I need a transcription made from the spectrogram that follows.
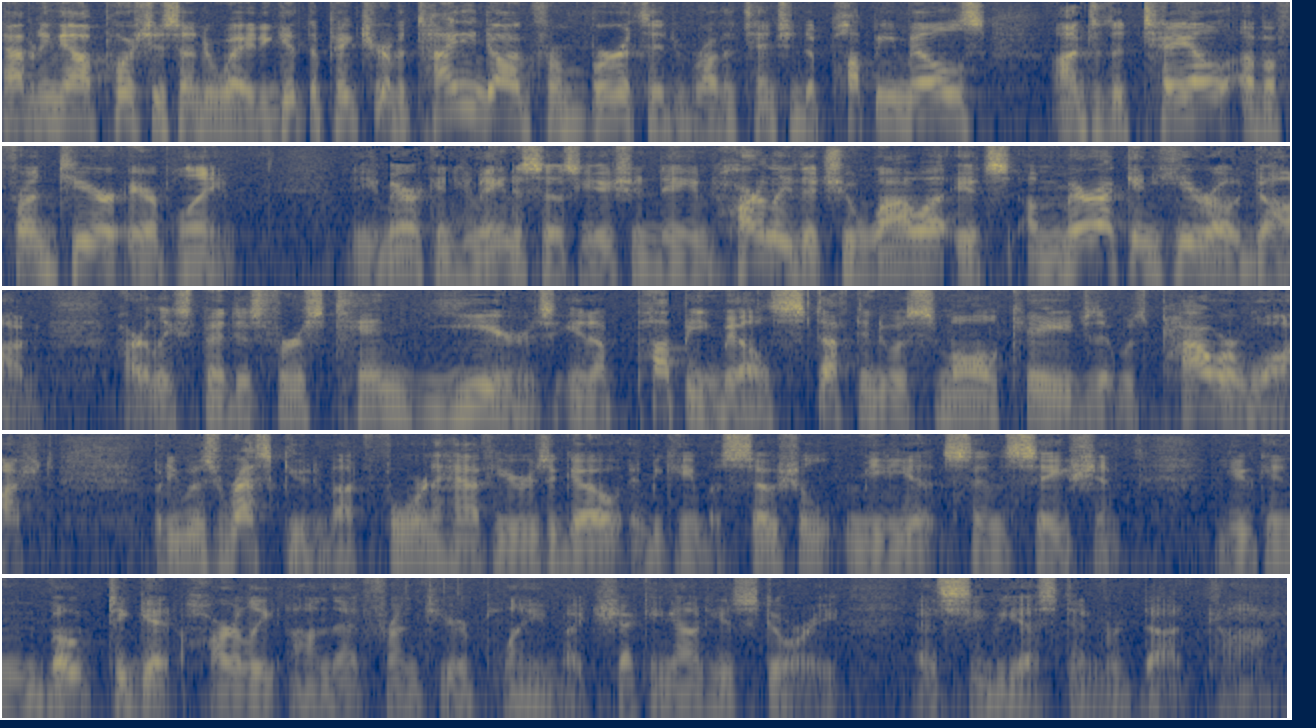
Happening now, a push is underway to get the picture of a tiny dog from Berthoud who brought attention to puppy mills onto the tail of a Frontier airplane. The American Humane Association named Harley the Chihuahua its American hero dog. Harley spent his first 10 years in a puppy mill stuffed into a small cage that was power washed. But he was rescued about four and a half years ago and became a social media sensation. You can vote to get Harley on that Frontier plane by checking out his story at cbsdenver.com.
